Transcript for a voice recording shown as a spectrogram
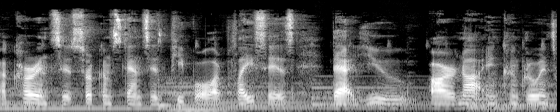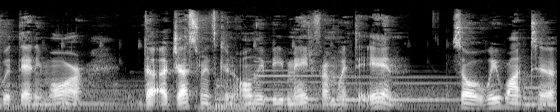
occurrences, circumstances, people, or places that you are not in congruence with anymore, the adjustments can only be made from within. So we want to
